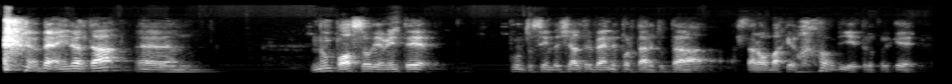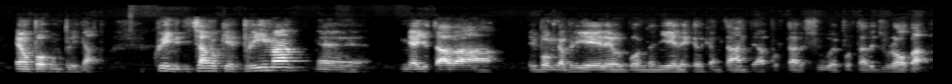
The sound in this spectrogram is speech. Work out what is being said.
Beh, in realtà ehm, non posso ovviamente, appunto, essendoci altre band, portare tutta sta roba che ho dietro perché è un po' complicato. Quindi diciamo che prima eh, mi aiutava il buon Gabriele o il buon Daniele, che è il cantante, a portare su e portare giù roba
